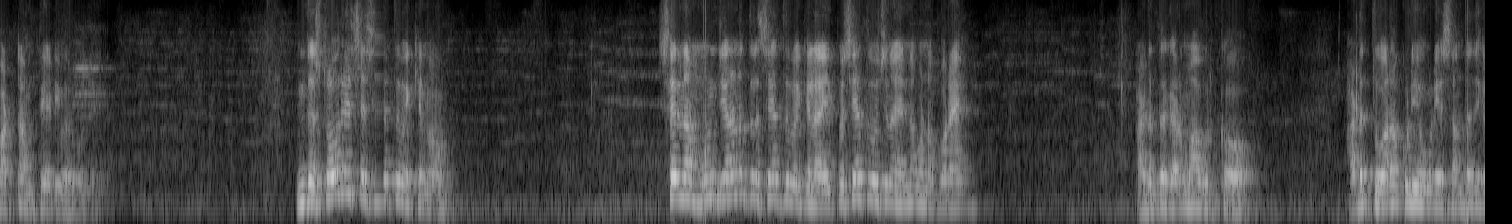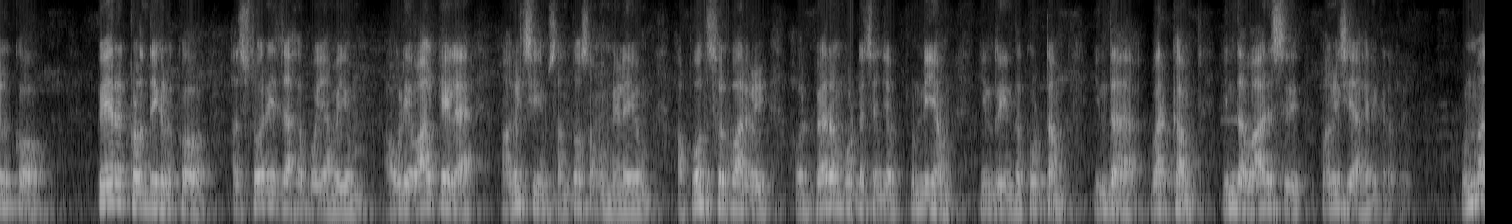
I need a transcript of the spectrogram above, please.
பட்டம் தேடி வருவது. இந்த ஸ்டோரேஜை சேர்த்து வைக்கணும். சரி நான் முன் ஜனனத்தில் சேர்த்து வைக்கல. இப்போ சேர்த்து வச்சு நான் என்ன பண்ண போகிறேன் அடுத்த கர்மாவிற்கோ அடுத்து வரக்கூடிய உங்களுடைய சந்ததிகளுக்கோ பேர குழந்தைகளுக்கோ அது ஸ்டோரேஜாக போய் அமையும். அவருடைய வாழ்க்கையில் மகிழ்ச்சியும் சந்தோஷமும் நிலையும். அப்போது சொல்வார்கள் அவர் பேரம் போட்டு செஞ்ச புண்ணியம் இன்று இந்த கூட்டம் இந்த வர்க்கம் இந்த வாரிசு மகிழ்ச்சியாக இருக்கிறது. உண்மை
